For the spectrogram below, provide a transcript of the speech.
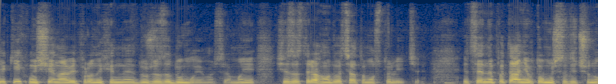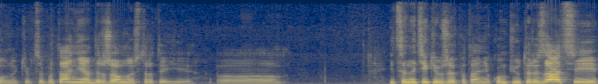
яких ми ще навіть про них і не дуже задумуємося. Ми ще застрягли в 20 столітті. І це не питання в тому числі чиновників, це питання державної стратегії. Е, І це не тільки вже питання комп'ютеризації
